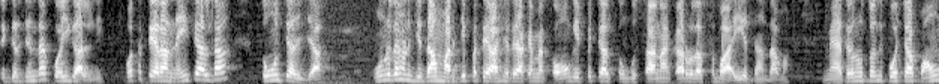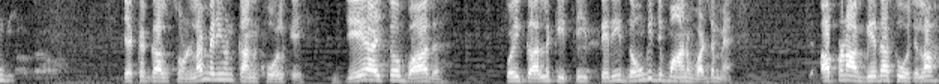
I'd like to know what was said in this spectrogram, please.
ਤੇ ਗੁਰਜਿੰਦਰ ਕੋਈ ਗੱਲ ਨਹੀਂ ਪੁੱਤ ਤੇਰਾ ਨਹੀਂ ਚੱਲਦਾ ਤੂੰ ਚੱਲ ਜਾ। ਉਹਨੂੰ ਤੇ ਹੁਣ ਜਿੱਦਾਂ ਮਰਜ਼ੀ ਪਤਿਆਸ਼ ਤੇ ਆ ਕੇ ਮੈਂ ਕਹੂੰਗੀ ਵੀ ਚੱਲ ਤੂੰ ਗੁੱਸਾ ਨਾ ਕਰ ਉਹਦਾ ਸੁਭਾਅ ਹੀ ਇਦਾਂ ਦਾ ਵਾ। ਮੈਂ ਤੇ ਉਹਨੂੰ ਤੋਂ ਦੀ ਪੋਚਾ ਪਾਉਂਗੀ ਇੱਕ ਗੱਲ ਸੁਣ ਲੈ ਮੇਰੀ ਹੁਣ ਕੰਨ ਖੋਲ ਕੇ। ਜੇ ਅੱਜ ਤੋਂ ਬਾਅਦ ਕੋਈ ਗੱਲ ਕੀਤੀ, ਤੇਰੀ ਦਊਂਗੀ ਜ਼ੁਬਾਨ ਵੱਢ ਮੈਂ। ਤੇ ਆਪਣਾ ਅੱਗੇ ਦਾ ਸੋਚ ਲਾ।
